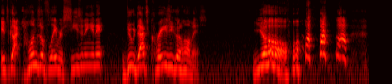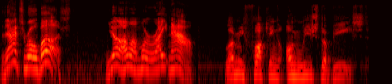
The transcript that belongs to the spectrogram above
It's got tons of flavor seasoning in it. Dude, that's crazy good hummus. Yo. That's robust. Yo, I want more right now. Let me fucking unleash the beast.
